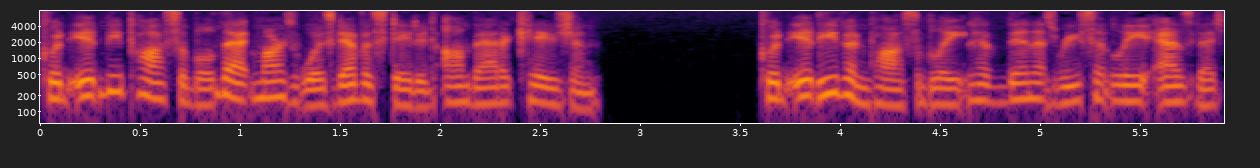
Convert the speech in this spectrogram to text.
Could it be possible that Mars was devastated on that occasion? Could it even possibly have been as recently as that?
